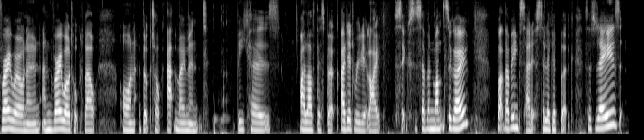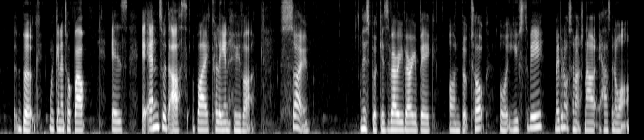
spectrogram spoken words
very well known and very well talked about on BookTok at the moment because I love this book. I did read it like six to seven months ago, but that being said, it's still a good book. So today's book we're going to talk about is It Ends With Us by Colleen Hoover. So, this book is very, very big on BookTok, or it used to be. Maybe not so much now, it has been a while.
